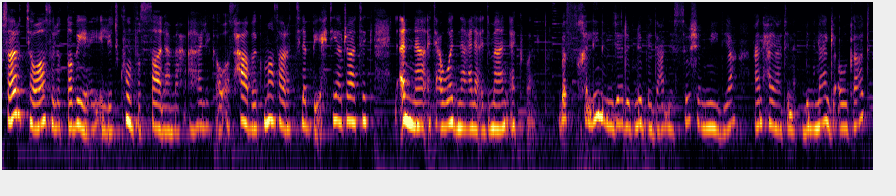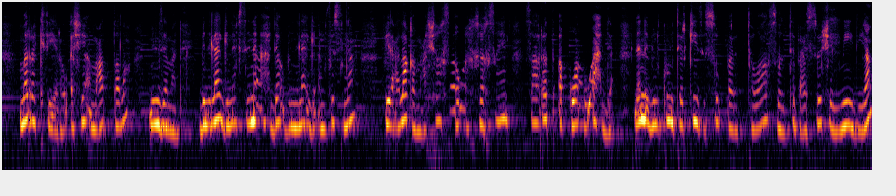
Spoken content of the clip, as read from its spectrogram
وصار التواصل الطبيعي اللي تكون في الصالة مع أهلك أو أصحابك ما صارت تلبي احتياجاتك لأن تعودنا على إدمان أكبر. بس خلينا نجرب نبعد عن ال social media عن حياتنا. بنلاقي أوقات مرة كثيرة وأشياء معطلة من زمان. بنلاقي نفسنا أهدى وبنلاقي أنفسنا في العلاقة مع شخص أو شخصين صارت أقوى وأهدى لأن بنكون تركيز السوبر التواصل تبع ال social media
